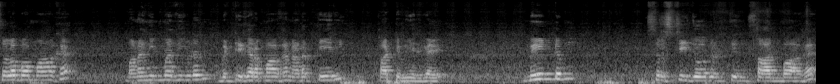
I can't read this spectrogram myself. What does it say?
சுலபமாக மன நிம்மதியுடன் வெற்றிகரமாக நடத்தேறி காட்டுவீர்கள். மீண்டும் சிருஷ்டி ஜோதிடத்தின் சார்பாக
